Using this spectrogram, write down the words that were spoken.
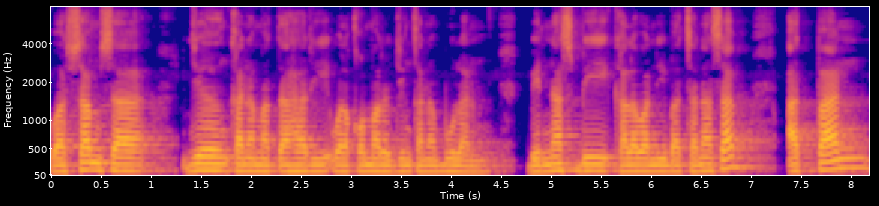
wa syamsa jeung kana matahari wal qamara jeung kana bulan. Bin nasbi kalawan dibaca nasab atpan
